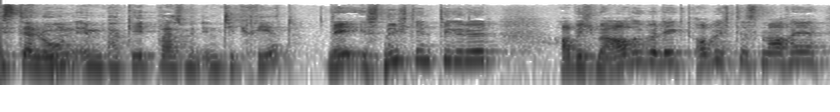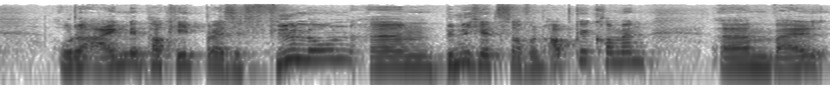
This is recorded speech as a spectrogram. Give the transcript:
Ist der Lohn im Paketpreis mit integriert? Nee, ist nicht integriert. Habe ich mir auch überlegt, ob ich das mache. Oder eigene Paketpreise für Lohn. Ähm, bin ich jetzt davon abgekommen, ähm, weil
